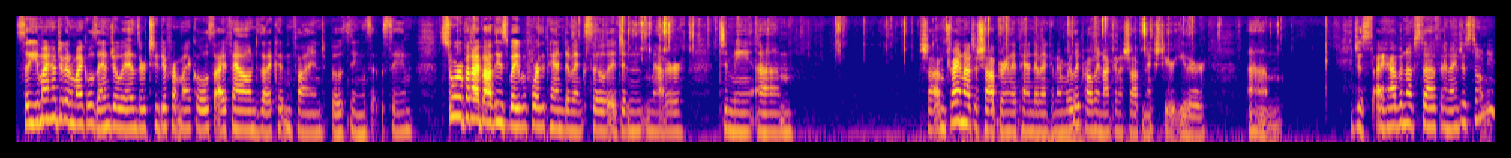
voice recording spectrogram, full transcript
So you might have to go to Michael's and Joann's or two different Michael's. I found that I couldn't find both things at the same store, but I bought these way before the pandemic, so it didn't matter to me. Um, shop. I'm trying not to shop during the pandemic, and I'm really probably not going to shop next year either. Um, just I have enough stuff, and I just don't need.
